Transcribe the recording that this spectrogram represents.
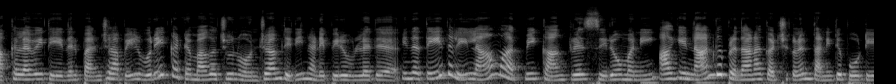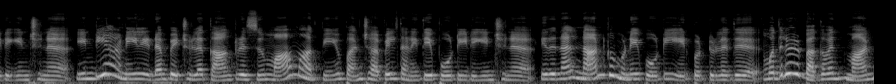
மக்களவை தேர்தல் பஞ்சாபில் ஒரே கட்டமாக ஜூன் ஒன்றாம் தேதி நடைபெற உள்ளது இந்த தேர்தலில் ஆம் ஆத்மி காங்கிரஸ் சிரோமணி ஆகிய நான்கு பிரதான கட்சிகளும் தனித்து போட்டியிடுகின்றன. இந்திய அணியில் இடம்பெற்றுள்ள காங்கிரசும் ஆம் ஆத்மியும் பஞ்சாபில் தனித்தே போட்டியிடுகின்றன. இதனால் நான்கு முனை போட்டி ஏற்பட்டுள்ளது. முதல்வர் பகவந்த் மான்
